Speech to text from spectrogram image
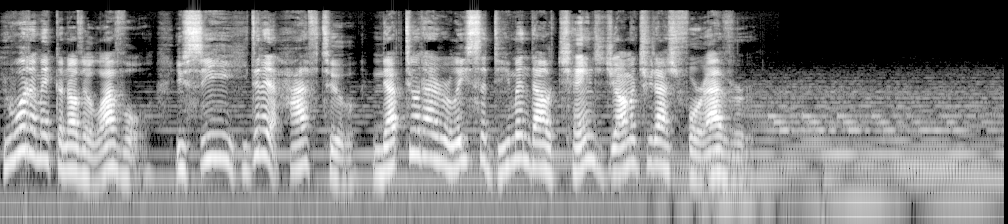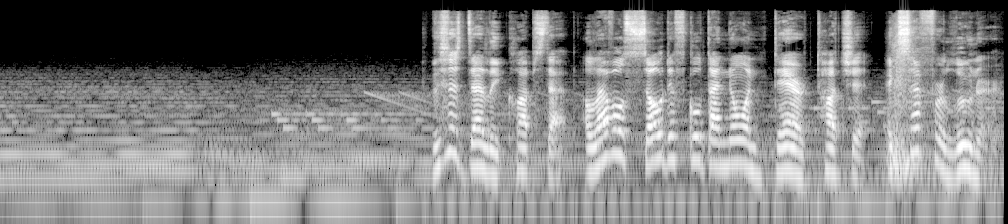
he wouldn't make another level. You see, he didn't have to. Neptune had released a demon that would change Geometry Dash forever. This is Deadly Clubstep, a level so difficult that no one dare touch it, except for Lunar.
